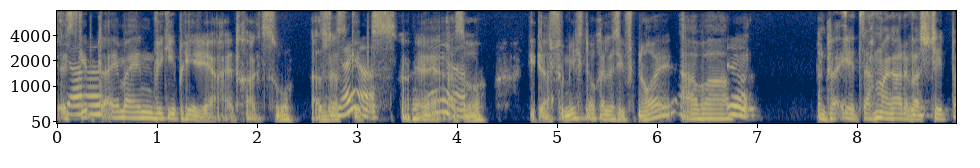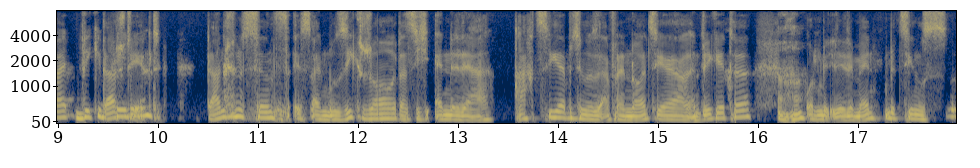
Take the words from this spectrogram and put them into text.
Jahr, es gibt immerhin einen Wikipedia-Eintrag zu. Also das ja, gibt's. Ja. Ja, also wie gesagt, für mich noch relativ neu, aber. Und jetzt sag mal gerade, was steht bei Wikipedia? Da steht, Dungeon Synth ist ein Musikgenre, das sich Ende der 80er bzw. Anfang der 90er Jahre entwickelte Aha. und mit Elementen bzw.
